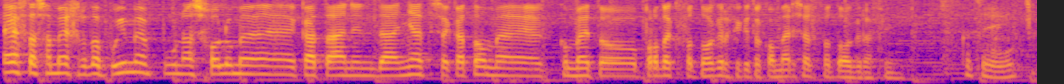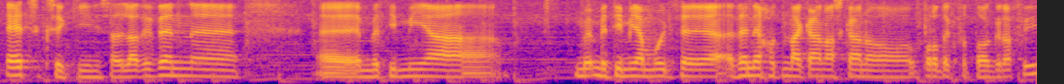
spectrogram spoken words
έφτασα μέχρι εδώ που είμαι που να ασχολούμαι κατά 99% με, με το product photography και το commercial photography. Οκ. Έτσι ξεκίνησα, δηλαδή δεν ε, ε, με τη μία με, με τη μία μου ήρθε, δεν έχω τι να κάνω, ας κάνω product photography.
